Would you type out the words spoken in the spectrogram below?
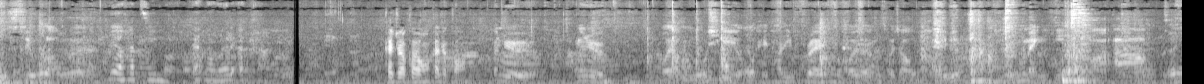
少流嘅，呢個黑芝麻，一諗起你一下。繼續講，繼續講。跟住跟住我又唔好似我其他啲 friend 咁樣樣，佢就好好明顯就話啊，我唔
